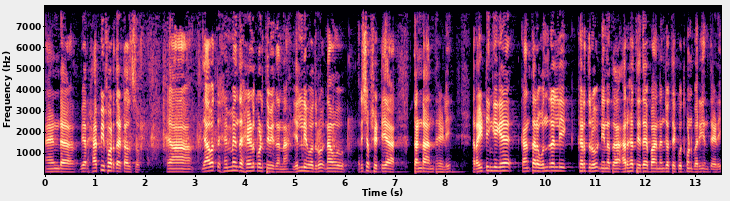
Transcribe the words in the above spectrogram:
and we are happy for that also ಯಾವತ್ತು ಹೆಮ್ಮೆಯಿಂದ ಹೇಳ್ಕೊಳ್ತೀವಿ ಇದನ್ನು. ಎಲ್ಲಿ ಹೋದರೂ ನಾವು ರಿಷಬ್ ಶೆಟ್ಟಿಯ ತಂಡ ಅಂತ ಹೇಳಿ. ರೈಟಿಂಗಿಗೆ ಕಾಂತಾರ ಒಂದರಲ್ಲಿ ಕರೆದ್ರು ನಿನ್ನ ಅರ್ಹತೆ ಇದೆ, ಬಾ ನನ್ನ ಜೊತೆ ಕೂತ್ಕೊಂಡು ಬರಿ ಅಂತ ಹೇಳಿ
